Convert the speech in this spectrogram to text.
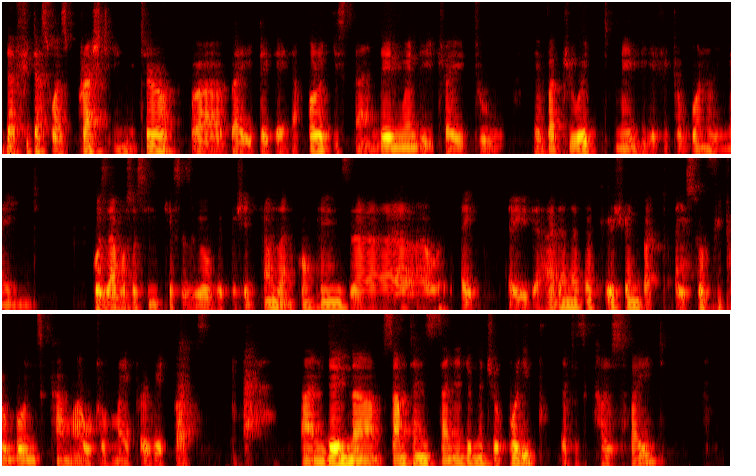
the fetus was crushed in utero uh, by the gynecologist, and then when they tried to evacuate, maybe a fetal bone remained because I've also seen cases where the patient comes and complains, uh, I, I had an evacuation, but I saw fetal bones come out of my private parts. And then uh, sometimes it's an endometrial polyp that is calcified.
